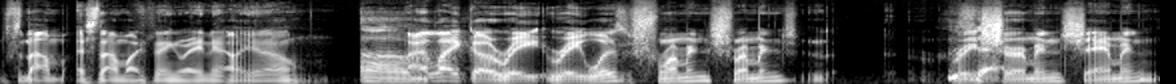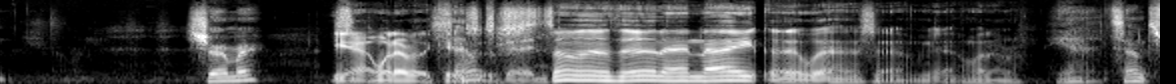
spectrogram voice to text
it's not it's not my thing right now. You know. Um, I like uh, Ray Ray was Sherman Sherman Ray that? Sherman Sherman. Shermer? Yeah, whatever the case Sounds is. good. So that night, uh, so, yeah, whatever. Yeah, it sounds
